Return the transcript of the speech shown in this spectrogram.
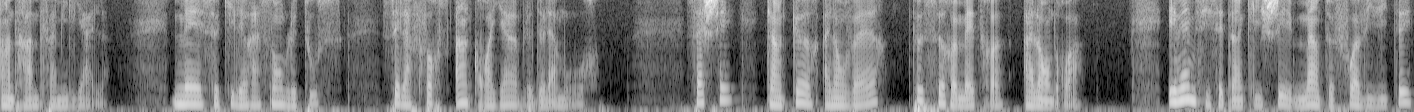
un drame familial. Mais ce qui les rassemble tous, c'est la force incroyable de l'amour. Sachez qu'un cœur à l'envers peut se remettre à l'endroit. Et même si c'est un cliché maintes fois visité,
